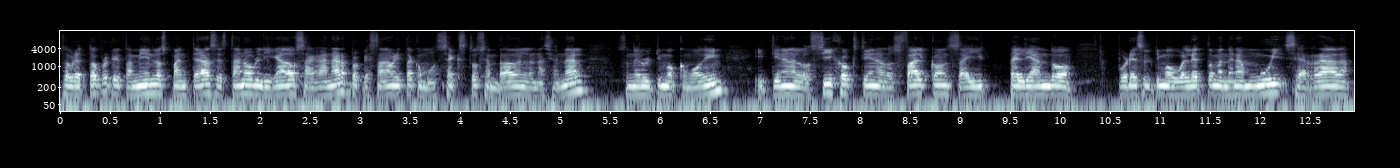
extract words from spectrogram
Sobre todo porque también los Panteras están obligados a ganar porque están ahorita como sexto sembrado en la nacional. Son el último comodín. Y tienen a los Seahawks, tienen a los Falcons ahí peleando por ese último boleto de manera muy cerrada.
